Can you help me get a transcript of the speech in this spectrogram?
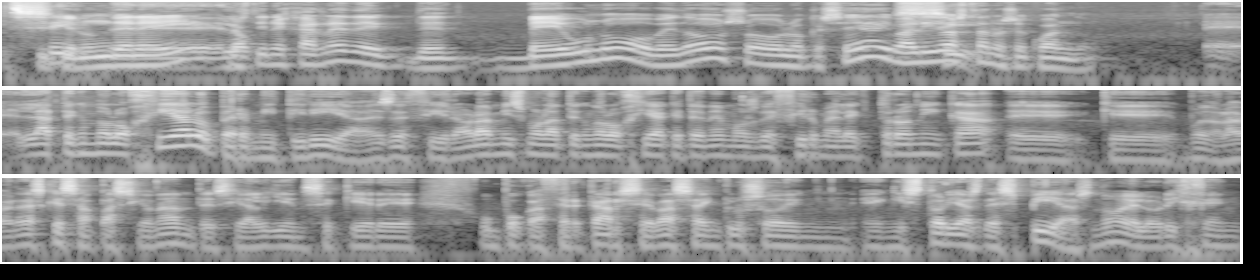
Sí, que en un DNI eh, pues tiene carnet de, B1 o B2 o lo que sea y válido hasta no sé cuándo. Eh, la tecnología lo permitiría, es decir, ahora mismo la tecnología que tenemos de firma electrónica, eh, que bueno, la verdad es que es apasionante, si alguien se quiere un poco acercar, se basa incluso en, historias de espías, ¿no? el origen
